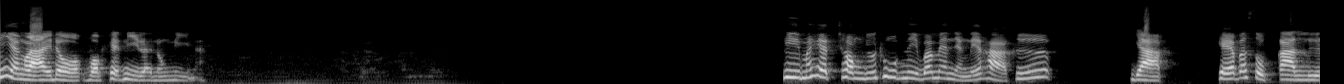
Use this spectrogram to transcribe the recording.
มีอย่างหลายดอก บอกแค่นี้แหละน้องนี้นะที่มาเฮ็ดช่อง YouTube นี่บ่แม่นอย่างนี้ค่ะ คือ อยากแชร์ประสบการณ์หรือ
